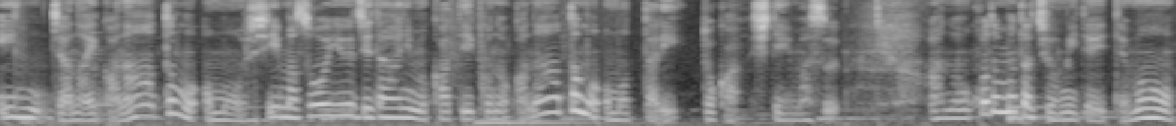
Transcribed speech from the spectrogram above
いいんじゃないかなとも思うし、まあ、そういう時代に向かっていくのかなとも思ったりとかしています。あの子供たちを見ていても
